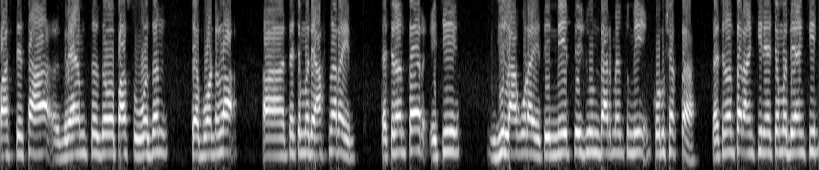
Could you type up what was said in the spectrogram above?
पाच ते सहा ग्रॅमचं जवळपास वजन त्या बोंडाला त्याच्यामध्ये असणार आहे. त्याच्यानंतर याची जी लागवड आहे ते मे ते जून दरम्यान तुम्ही करू शकता. त्याच्यानंतर आणखीन याच्यामध्ये आणखीन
